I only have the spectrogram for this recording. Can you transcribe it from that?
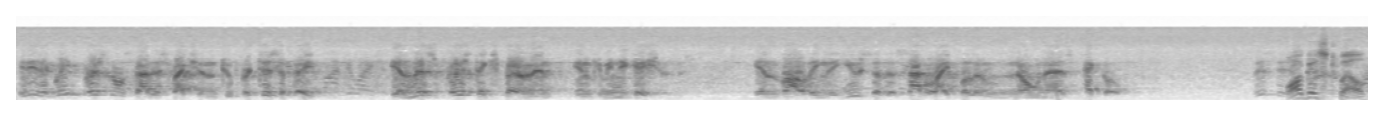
It is a great personal satisfaction to participate in this first experiment in communications involving the use of the satellite balloon known as ECHO. August 12,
